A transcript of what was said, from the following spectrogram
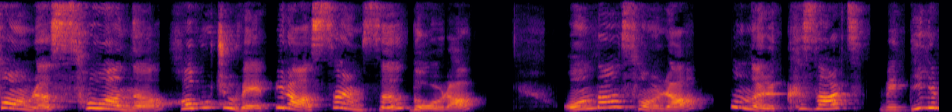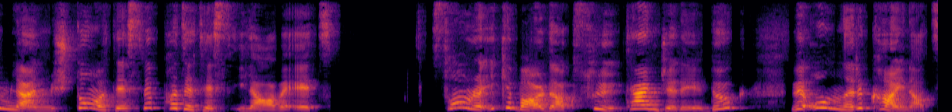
sonra soğanı, havucu ve biraz sarımsağı doğra. Ondan sonra bunları kızart ve dilimlenmiş domates ve patates ilave et. Sonra iki bardak suyu tencereye dök ve onları kaynat.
